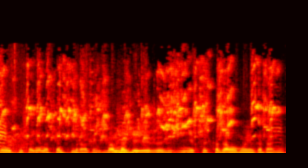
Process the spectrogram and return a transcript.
Do usłyszenia następnym razem. Mam nadzieję, że nie przeszkadzało moje gadanie.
